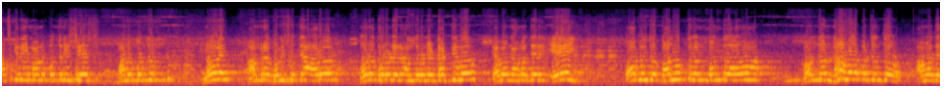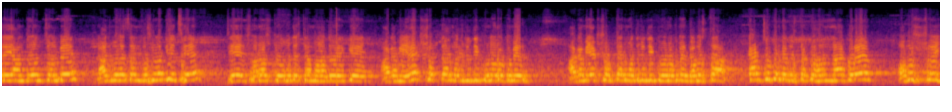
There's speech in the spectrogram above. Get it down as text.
আজকের এই মানববন্ধনের শেষ মানববন্ধন নয়, আমরা ভবিষ্যতে আরও বড় ধরনের আন্দোলনের ডাক দিব এবং আমাদের এই অবৈধ বালু উত্তোলন বন্ধ বন্ধ না হওয়া পর্যন্ত আমাদের এই আন্দোলন চলবে। নাজমুল হাসান ঘোষণা দিয়েছে যে স্বরাষ্ট্র উপদেষ্টা মহোদয়কে আগামী এক সপ্তাহের মধ্যে যদি কোনো রকমের, আগামী এক সপ্তাহের মধ্যে যদি কোনো রকমের ব্যবস্থা, কার্যকর ব্যবস্থা গ্রহণ না করে, অবশ্যই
